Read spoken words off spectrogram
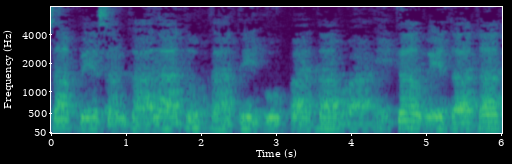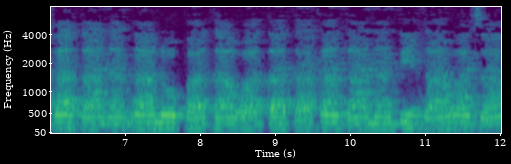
สัพเพสังขาราทุกขติอุปาตาวะอิกเวตาตากตานังอนุปาตาวะตาตากตตานันติตาวะสัง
